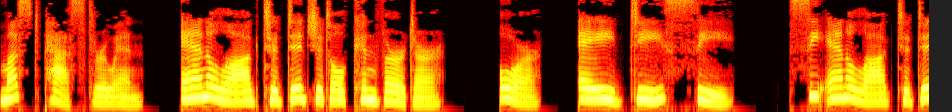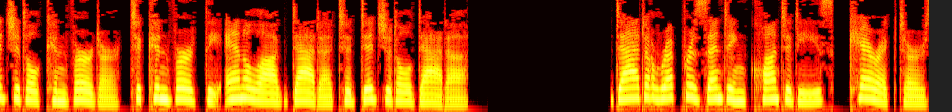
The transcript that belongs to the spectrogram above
must pass through an analog-to-digital converter, or ADC, See analog to digital converter to convert the analog data to digital data. Data representing quantities, characters,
